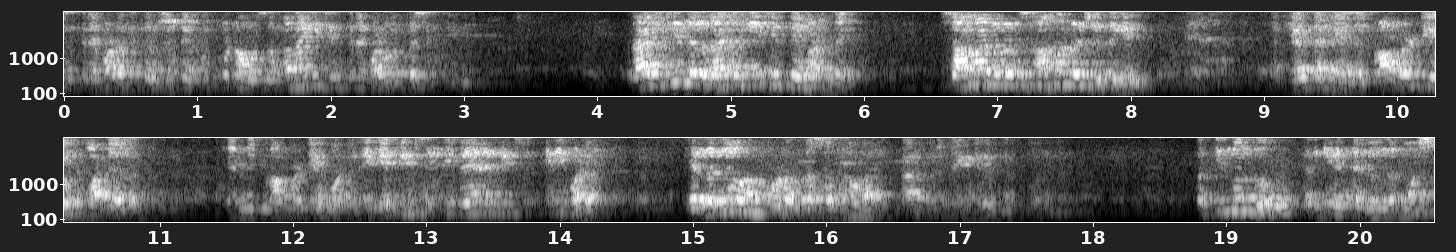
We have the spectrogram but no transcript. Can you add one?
ಚಿಂತನೆ ಮಾಡೋದಿದ್ರೆ ಅವ್ರ ಜೊತೆ ಕೂತ್ಕೊಂಡು ಅವ್ರು ಸಮನಾಗಿ ಚಿಂತನೆ ಮಾಡುವಂತ ಶಕ್ತಿ. ರಾಜಕೀಯದಲ್ಲಿ ರಾಜಕೀಯ ಚಿಂತೆ ಮಾಡ್ತಾ ಇದ್ದಾರೆ ಸಾಮಾನ್ಯರು ಸಾಮಾನ್ಯರ ಜೊತೆಗೆ. ಹೇಳ್ತಾರೆ property of water and the property of water ಹೇಗೆ mix anywhere and mix with ಮಾಡಿ ಎಲ್ಲರಲ್ಲೂ ಹೊಂದ್ಕೊಳ್ಳುವಂತ ಸ್ವಭಾವ. ರಾಮಕೃಷ್ಣ ಹೆಗಡೆ ಅಂತ ಇನ್ನೊಂದು ಅದಕ್ಕೆ ಹೇಳ್ತಾರೆ most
